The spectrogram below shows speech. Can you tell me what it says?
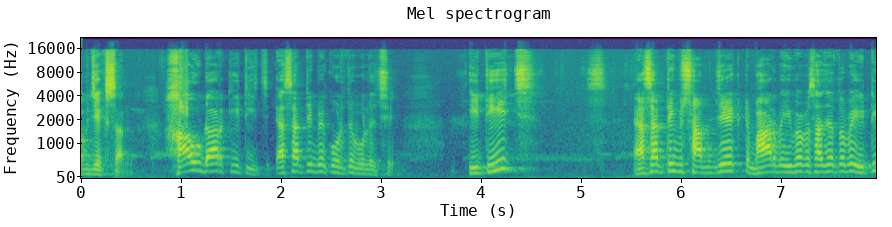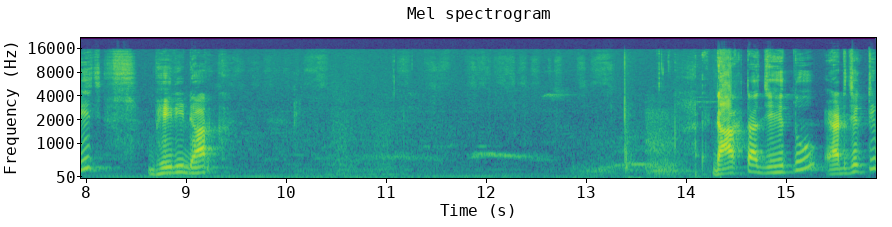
objection how dark it is অ্যাসার্টিভে করতে বলেছে। It is assertive subject verb এইভাবে সাজাতে হবে। ইট ইজ ভেরি ডার্ক ডার্কটা যেহেতু অ্যাডজেক্টিভ,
